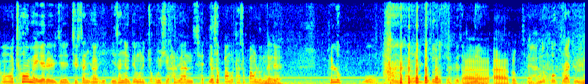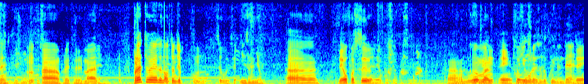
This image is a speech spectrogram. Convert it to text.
어, 처음에 얘를 이제 질산 어, 인- 인산염 때문에 조금씩 하루에 한 세, 여섯 방울 다섯 방울 넣는데 네. 별로 뭐 너무 다른 걸못 얻었어요. 그래서 안 넣어요. 아, 아, 그렇고. 네, 안 넣고 Brightwell 네. 요즘 음, 넣고 있어요. 아, Brightwell만. 네, 네. Brightwell은 어떤 제품 쓰고 계세요? 인산염. 아, NeoPhos. 네, NeoPhos 넣고 있어요. 아, 물론 그것만, 예. dosing으로. 해서 넣고 있는데 네.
